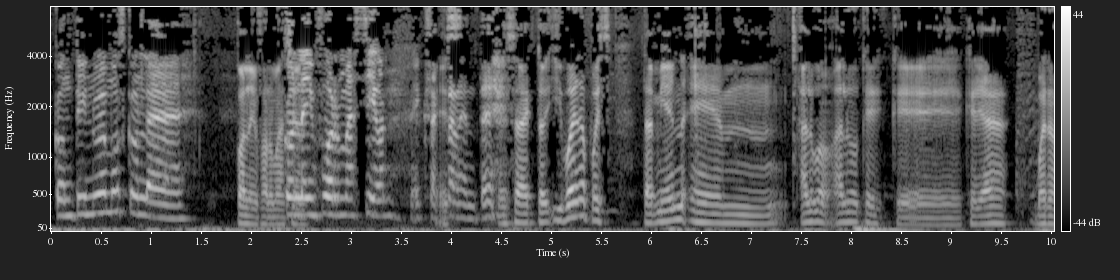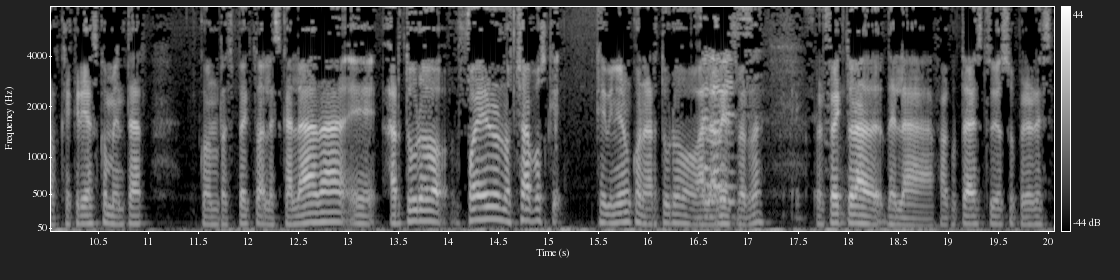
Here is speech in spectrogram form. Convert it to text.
continuemos con la con la información. Con la información, exactamente. exacto. Y bueno, pues también em, algo algo que, que quería, bueno, que querías comentar con respecto a la escalada. Eh, Arturo, fueron los chavos que, que vinieron con Arturo a, la, vez, ¿verdad? Perfecto, era de la Facultad de Estudios Superiores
